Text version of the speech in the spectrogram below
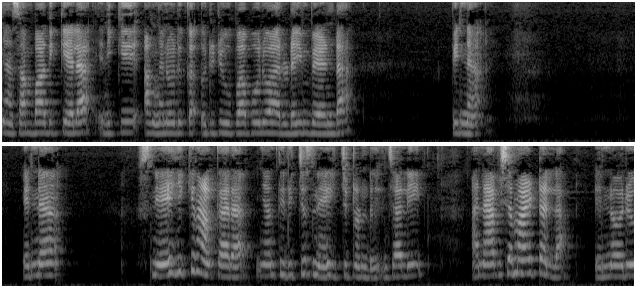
ഞാൻ സമ്പാദിക്കല. എനിക്ക് അങ്ങനെ ഒരു ഒരു രൂപ പോലും ആരുടെയും വേണ്ട. പിന്നെ എന്നെ സ്നേഹിക്കുന്ന ആൾക്കാരെ. ഞാൻ തിരിച്ച് സ്നേഹിച്ചിട്ടുണ്ട്. എന്നുവെച്ചാൽ അനാവശ്യമായിട്ടല്ല. എന്നെ ഒരു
